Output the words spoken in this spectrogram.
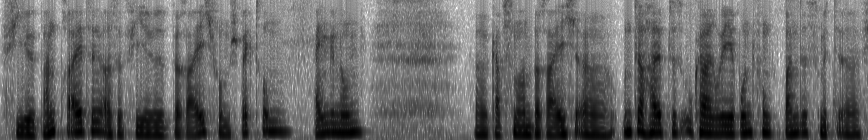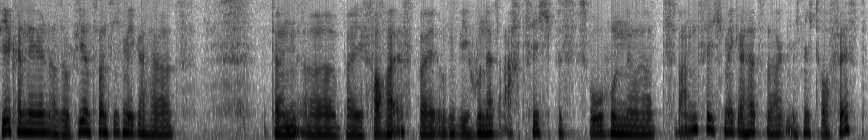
viel Bandbreite, also viel Bereich vom Spektrum eingenommen äh, gab es mal einen Bereich äh, unterhalb des UKW-Rundfunkbandes mit äh, vier Kanälen, also 24 MHz. Dann äh, bei VHF bei irgendwie 180 bis 220 MHz, da mich nicht drauf fest.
